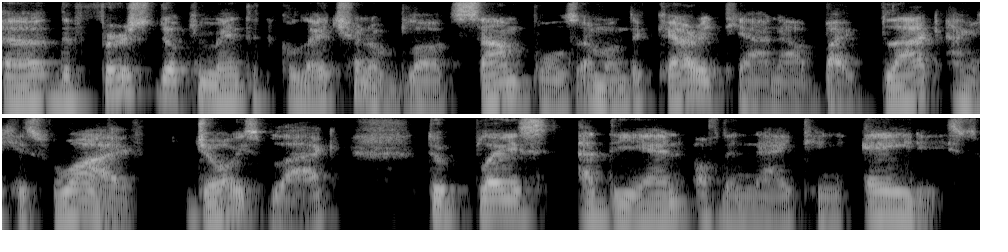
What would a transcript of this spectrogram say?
Uh, the first documented collection of blood samples among the Karitiana by Black and his wife, Joyce Black, took place at the end of the 1980s.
